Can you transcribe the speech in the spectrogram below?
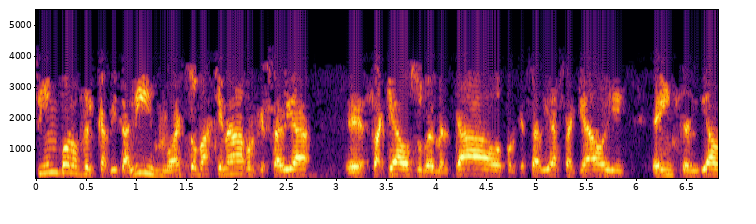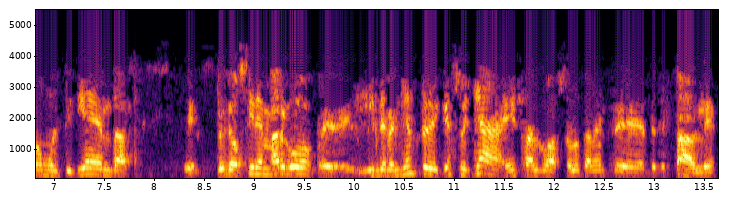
símbolos del capitalismo. Esto más que nada porque se había eh, saqueado supermercados, porque se había saqueado y, e incendiado multitiendas. Eh, pero sin embargo, eh, independiente de que eso ya es algo absolutamente detestable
